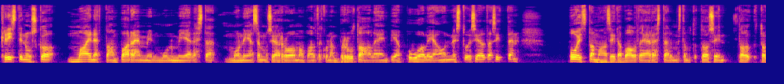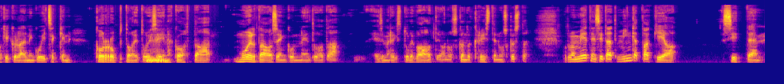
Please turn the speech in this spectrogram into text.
kristinusko mainettaan paremmin mun mielestä monia semmoisia Rooman valtakunnan brutaaleimpia puolia onnistui sieltä sitten poistamaan siitä valtajärjestelmästä, mutta tosin to, toki kyllä niin kuin itsekin korruptoitui mm. siinä kohtaa muilta osin, kun niin tuota, esimerkiksi tuli valtion uskonto kristinuskosta. Mutta mä mietin sitä, että minkä takia sitten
